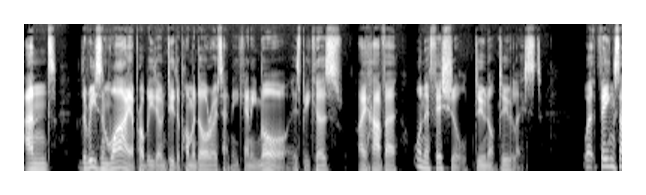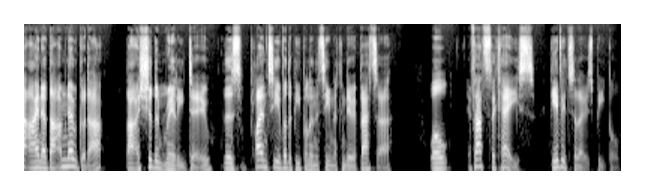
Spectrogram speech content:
And the reason why I probably don't do the Pomodoro technique anymore is because I have a unofficial do not do list. Well, things that I know that I'm no good at, that I shouldn't really do. There's plenty of other people in the team that can do it better. Well, if that's the case, give it to those people.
